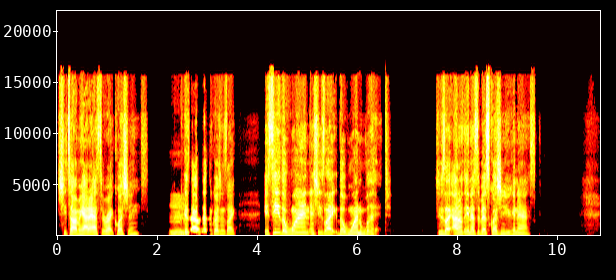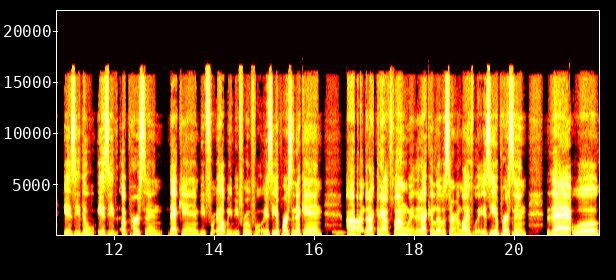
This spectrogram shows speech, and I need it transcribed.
she taught me how to ask the right questions mm. because I was asking questions like, "Is he the one?" And she's like, "The one what?" She's like, "I don't think that's the best question you can ask." Is he the is he a person that can be help me be fruitful? Is he a person that can mm. um, that I can have fun with, that I can live a certain life with? Is he a person that will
